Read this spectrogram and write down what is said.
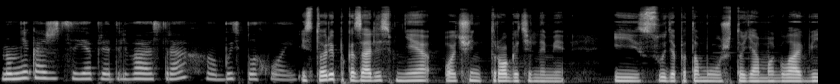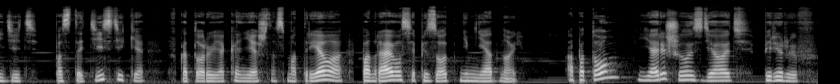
но мне кажется, я преодолеваю страх быть плохой. Истории показались мне очень трогательными. И судя по тому, что я могла видеть по статистике, в которую я, конечно, смотрела, понравился эпизод не мне одной. А потом я решила сделать перерыв.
